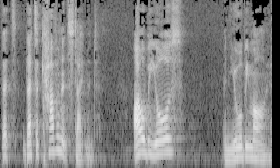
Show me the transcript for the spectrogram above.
That's, that's a covenant statement. I will be yours and you will be mine.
